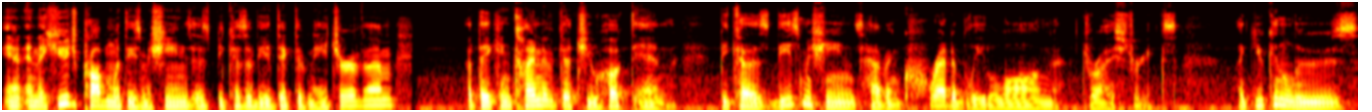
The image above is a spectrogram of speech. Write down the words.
And and the huge problem with these machines is because of the addictive nature of them, that they can kind of get you hooked in because these machines have incredibly long dry streaks. Like you can lose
